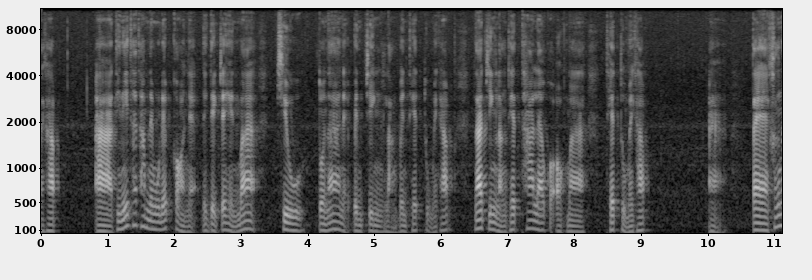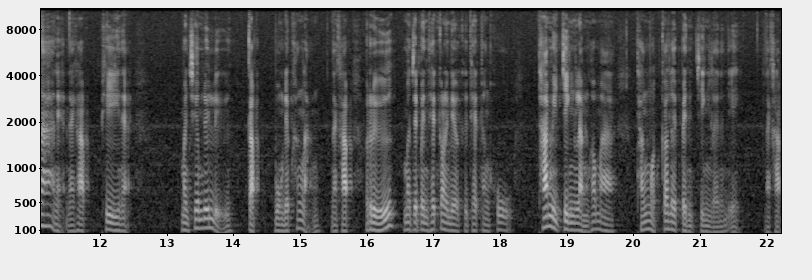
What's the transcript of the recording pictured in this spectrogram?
นะครับอ่าทีนี้ถ้าทำในวงเล็บก่อนเนี่ยเด็กๆจะเห็นว่า Q ตัวหน้าเนี่ยเป็นจริงหลังเป็นเท็จถูกไหมครับหน้าจริงหลังเท็จถ้าแล้วก็ออกมาเท็จถูกไหมครับอ่าแต่ข้างหน้าเนี่ยนะครับ P เนี่ยมันเชื่อมด้วยหรือกับวงเล็บข้างหลังนะครับหรือมันจะเป็นเท็จกรณีเดียวคือเท็จทั้งคู่ ถ้ามีจริงแหลมเข้ามาทั้งหมดก็เลยเป็นจริงเลยนั่นเองนะครับ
